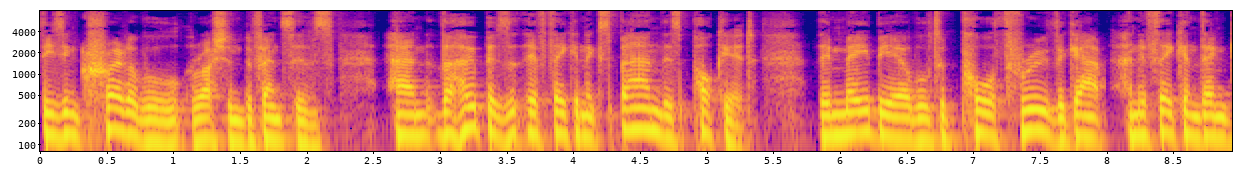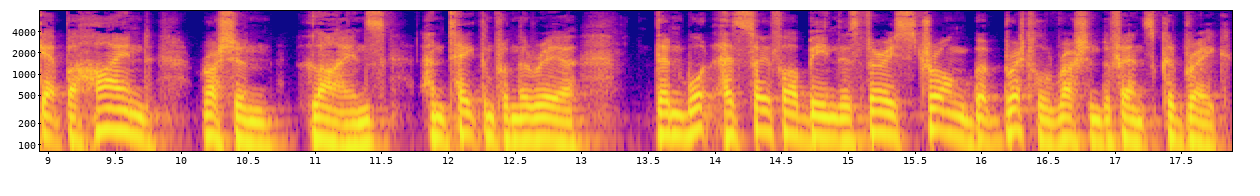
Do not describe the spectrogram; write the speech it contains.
these incredible Russian defensives. And the hope is that if they can expand this pocket, they may be able to pour through the gap. And if they can then get behind Russian lines and take them from the rear, then what has so far been this very strong but brittle Russian defense could break.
